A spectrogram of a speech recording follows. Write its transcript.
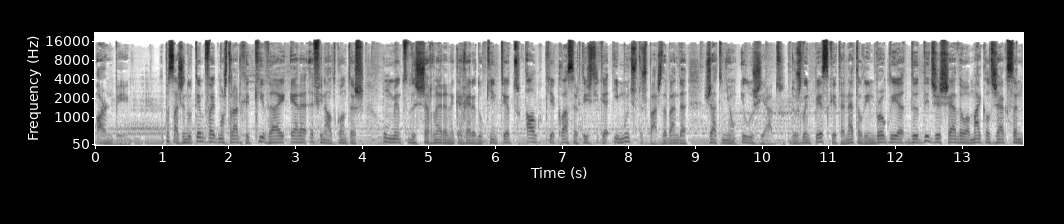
Hornby. A passagem do tempo veio demonstrar que Key Day era, afinal de contas, um momento de charneira na carreira do quinteto, algo que a classe artística e muitos dos pares da banda já tinham elogiado. Dos Limp Bizkit a Natalie Imbruglia, de DJ Shadow a Michael Jackson,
